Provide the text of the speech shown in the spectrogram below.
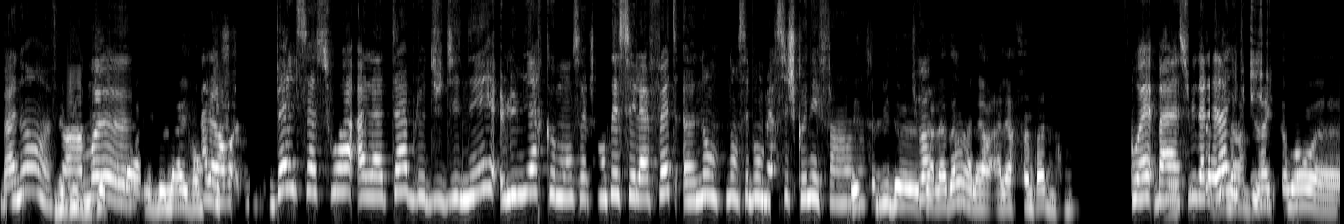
bah non, enfin moi. alors, Belle s'assoit à la table du dîner, Lumière commence à chanter, c'est la fête. Euh, non, non, c'est bon, merci, je connais. Enfin. Mais celui d'Aladin a l'air, a l'air sympa du coup. Ouais, bah celui d'Aladin, il, directement. Euh...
